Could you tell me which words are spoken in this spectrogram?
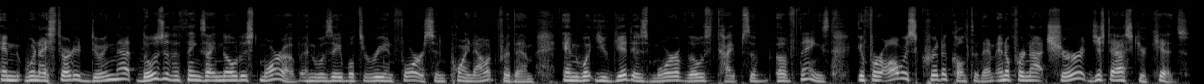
And when I started doing that, those are the things I noticed more of and was able to reinforce and point out for them. And what you get is more of those types of, of things. If we're always critical to them and if we're not sure, just ask your kids.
